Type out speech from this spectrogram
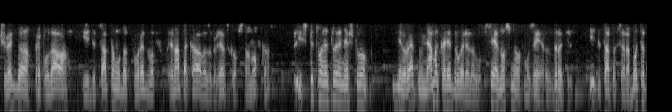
човек да преподава и децата му да творят в една такава възроженска обстановка, изпитването е нещо невероятно. Няма къде другаде да го. Все едно сме в музея, разбирате ли? И децата се работят,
